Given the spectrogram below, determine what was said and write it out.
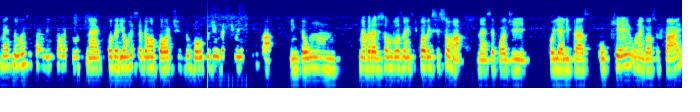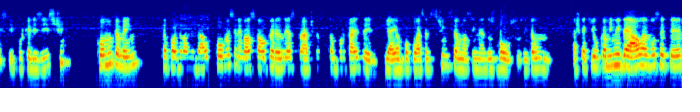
mas não necessariamente são ativos né, que poderiam receber um aporte do bolso de investimento de impacto. Então, na verdade, são duas lentes que podem se somar. Né? Você pode olhar ali para o que o negócio faz e por que ele existe, como também você pode analisar como esse negócio está operando e as práticas que estão por trás dele. E aí é um pouco essa distinção, assim, né, dos bolsos. Então, acho que aqui o caminho ideal é você ter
